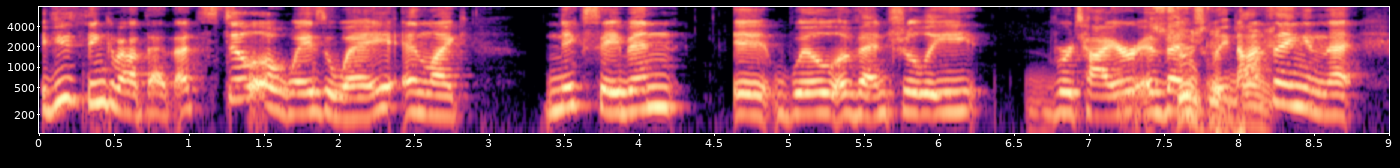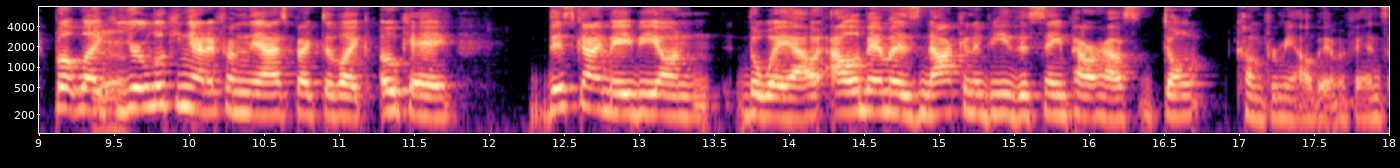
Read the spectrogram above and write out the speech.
If you think about that, that's still a ways away. And like Nick Saban, it will eventually retire. Eventually, not point. saying in that, but like Yeah. you're looking at it from the aspect of like, okay, this guy may be on the way out. Alabama is not going to be the same powerhouse. Don't come for me, Alabama fans.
